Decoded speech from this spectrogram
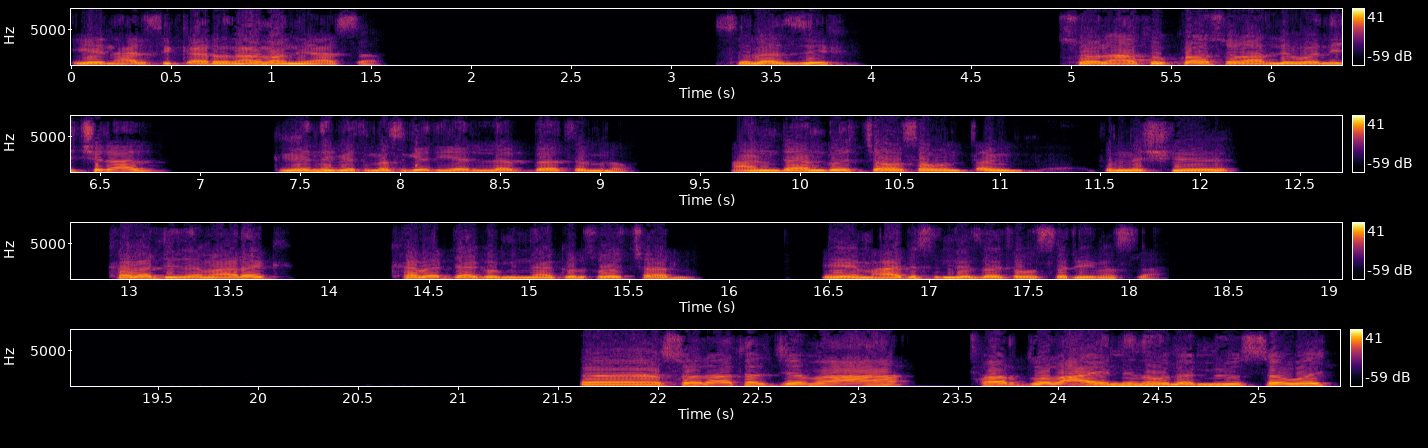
ይሄን ሐዲስ ይቀርናል ማለት ያሳብ ስለዚህ ሶላቱ እንኳን ሶላት ሊሆን ይችላል ግን ቤት መስገድ የለበትም ነው። አንዳንዶች ያው ሰውን ትንሽ ከበድ ለማድረግ ከበድ ያገው የሚናገሩ ሰዎች አሉ ይሄም ሐዲስ እንደዛ የተወሰደ ይመስላል ሶላት الجماعه فرض العين ነው ለሚሉ ሰዎች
